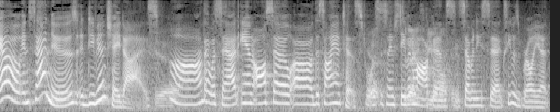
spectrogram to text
Oh, in sad news, Da Vinci dies. Yeah. Aw, that was sad. And also uh, the scientist, what was Yes. his name? Stephen Today, Hawkins, Stephen Hawkins. 76. He was brilliant.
